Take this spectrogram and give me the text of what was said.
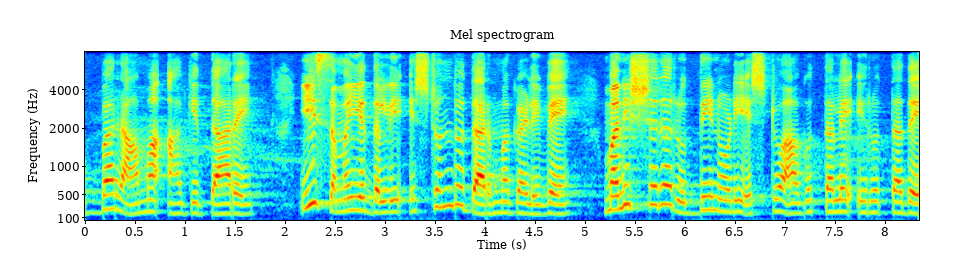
ಒಬ್ಬ ರಾಮ ಆಗಿದ್ದಾರೆ. ಈ ಸಮಯದಲ್ಲಿ ಎಷ್ಟೊಂದು ಧರ್ಮಗಳಿವೆ. ಮನುಷ್ಯರ ವೃದ್ಧಿ ನೋಡಿ ಎಷ್ಟು ಆಗುತ್ತಲೇ ಇರುತ್ತದೆ.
